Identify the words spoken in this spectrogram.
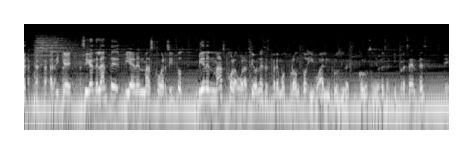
Así que sigan adelante, vienen más covercitos, vienen más colaboraciones, esperemos pronto, igual inclusive aquí con los señores aquí presentes. eh,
